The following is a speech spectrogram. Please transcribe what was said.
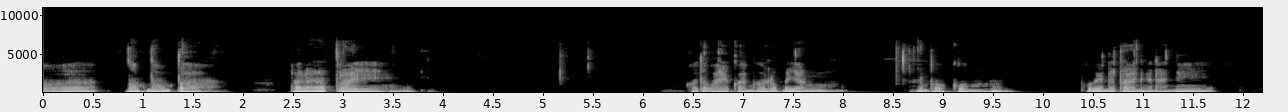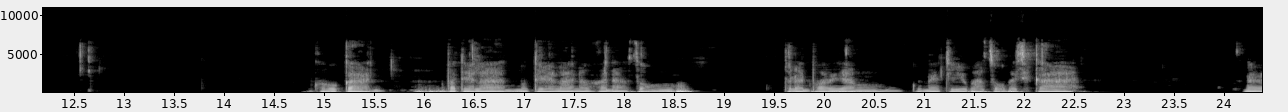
ขอนอบน้อมต่อพระรตรัยขอถวายความเคารพมายังหลวงพ่อกรมผู้เป็นประธานขณะนี้ ขอโอกาสพระเถรานุเถระและคณะสงฆ์เจริญพรยังคุณแม่จีวาโสภิกานัก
